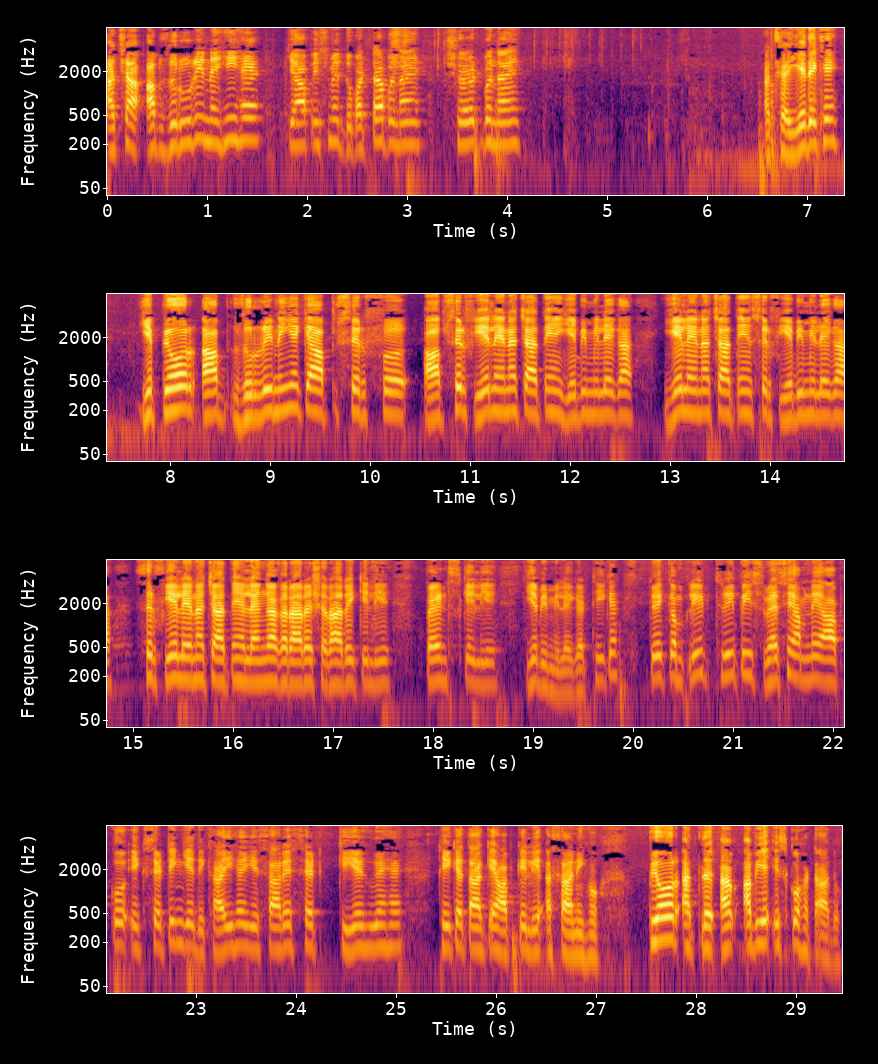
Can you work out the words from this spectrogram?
अच्छा अब ज़रूरी नहीं है कि आप इसमें दुपट्टा बनाएँ शर्ट बनाए। अच्छा ये देखें, ये प्योर आप, ज़रूरी नहीं है कि आप सिर्फ़ आप सिर्फ़ ये लेना चाहते हैं, ये भी मिलेगा, ये लेना चाहते हैं, सिर्फ़ ये भी मिलेगा, सिर्फ़ ये लेना चाहते हैं लहंगा गरारे शरारे के लिए, पेंट्स के लिए, ये भी मिलेगा, ठीक है? तो एक कंप्लीट थ्री पीस वैसे हमने आपको एक सेटिंग ये दिखाई है, ये सारे सेट किए हुए हैं, ठीक है, ताकि आपके लिए आसानी हो। प्योर अब अब ये इसको हटा दो।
